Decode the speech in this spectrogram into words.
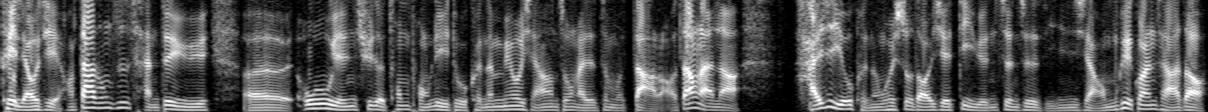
可以了解哈，大宗资产对于呃欧元区的通膨力度可能没有想象中来的这么大了。当然了，还是有可能会受到一些地缘政治的影响。我们可以观察到，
